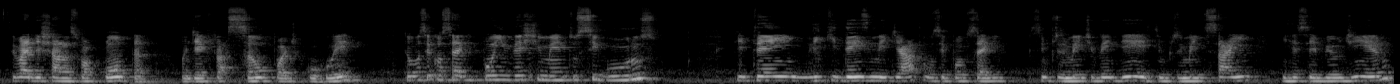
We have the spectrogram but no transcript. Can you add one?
Você vai deixar na sua conta, onde a inflação pode corroer? Então você consegue pôr investimentos seguros, que tem liquidez imediata, você consegue simplesmente vender, simplesmente sair e receber o dinheiro,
